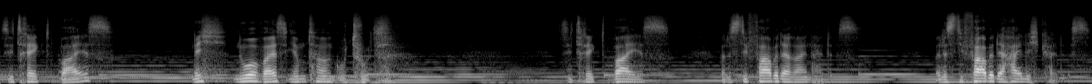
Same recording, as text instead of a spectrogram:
Sie trägt weiß, nicht nur, weil es ihrem Teint gut tut. Sie trägt weiß, weil es die Farbe der Reinheit ist, weil es die Farbe der Heiligkeit ist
